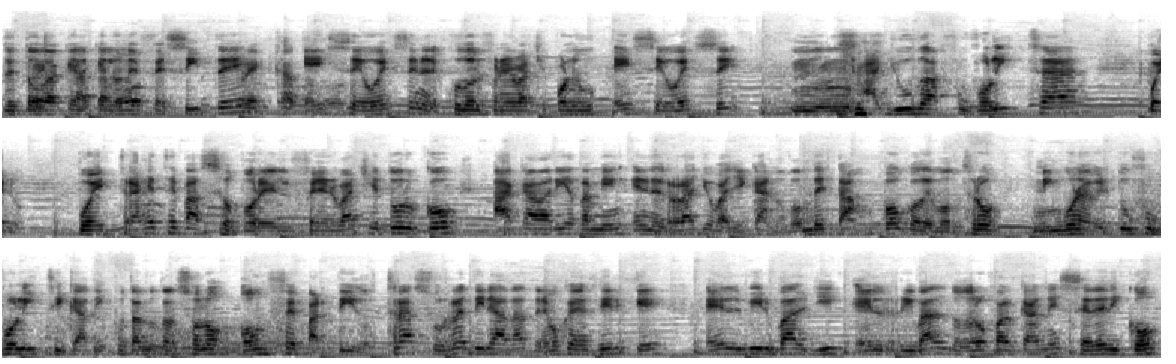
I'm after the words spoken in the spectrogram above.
de todo aquel que lo necesite. Rescatador. SOS, en el escudo del Fenerbahce pone un SOS, mmm, ayuda a futbolistas. Bueno, pues tras este paso por el Fenerbahce turco, acabaría también en el Rayo Vallecano, donde tampoco demostró ninguna virtud futbolística, disputando tan solo 11 partidos. Tras su retirada, tenemos que decir que el Birbaljic, el Rivaldo de los Balcanes, se dedicó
